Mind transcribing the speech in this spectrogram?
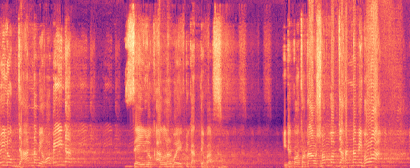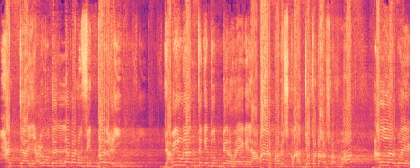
ওই লোক হবেই না লোক আল্লাহর বয়ে একটু কাঁদতে পারছে। এটা কতটা অসম্ভব জাহান্নামি হওয়া? গাভীর উলান থেকে দুধ বের হয়ে গেলে আবার প্রবেশ করা যতটা অসম্ভব আল্লাহর ভয়ে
